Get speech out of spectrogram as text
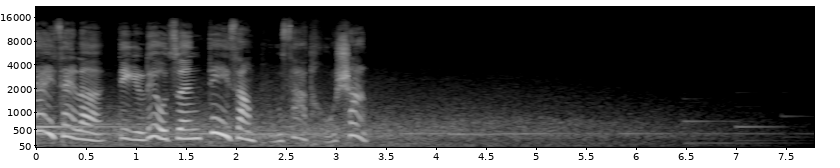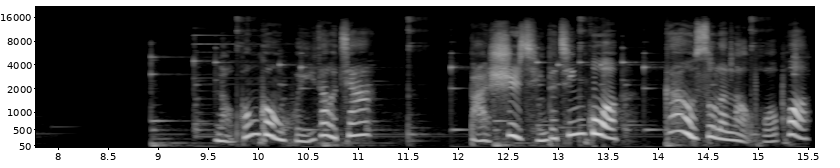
戴在了第六尊地藏菩萨头上。老公公回到家，把事情的经过告诉了老婆婆，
